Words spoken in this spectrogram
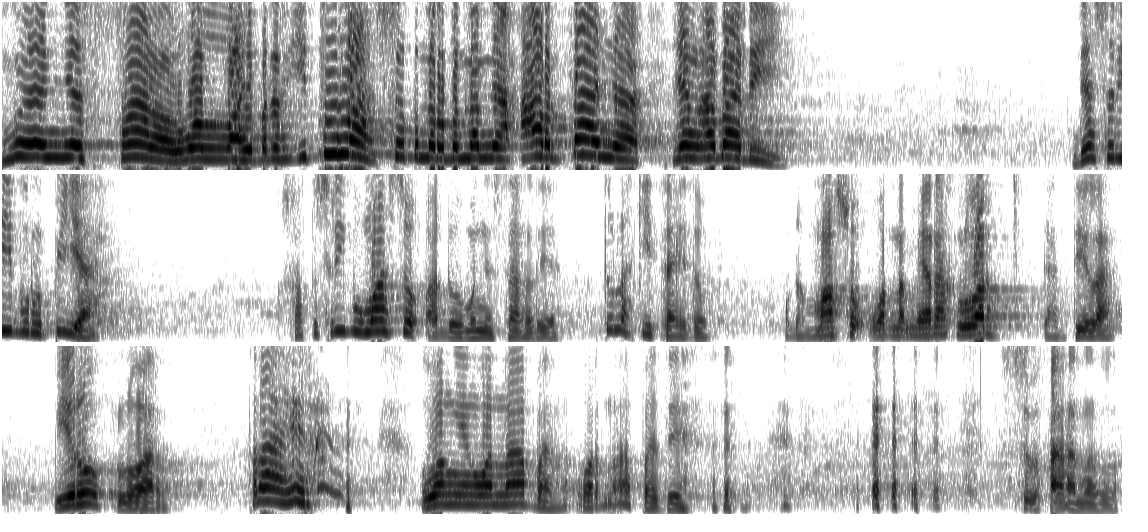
Menyesal wallahi padahal itulah sebenar-benarnya hartanya yang abadi. Dia seribu rupiah. Seratus ribu masuk. Aduh menyesal dia. Itulah kita itu. Udah masuk warna merah keluar. Gantilah. Biru keluar. Terakhir. Uang yang warna apa? Warna apa itu ya? Subhanallah.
